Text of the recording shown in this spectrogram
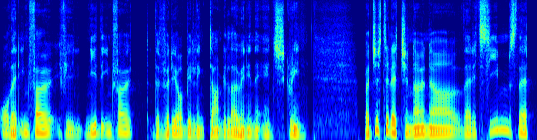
all that info. If you need the info, the video will be linked down below and in the end screen. But just to let you know now that it seems that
